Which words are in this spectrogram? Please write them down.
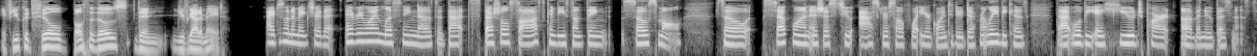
If you could fill both of those, then you've got it made. I just want to make sure that everyone listening knows that that special sauce can be something so small. So step one is just to ask yourself what you're going to do differently because that will be a huge part of a new business.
